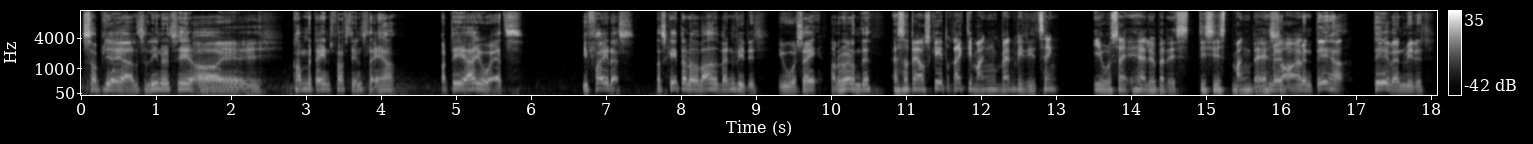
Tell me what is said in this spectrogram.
så bliver jeg altså lige nødt til at øh, komme med dagens første indslag her. Og det er jo, at i fredags, der skete der noget meget vanvittigt i USA. Har du hørt om det? Altså, der er jo sket rigtig mange vanvittige ting i USA her i løbet af de, de sidste mange dage. Men, så, men det her, det er vanvittigt.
